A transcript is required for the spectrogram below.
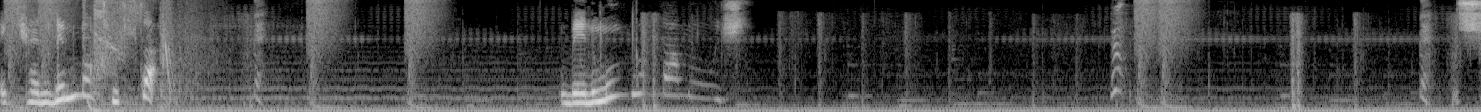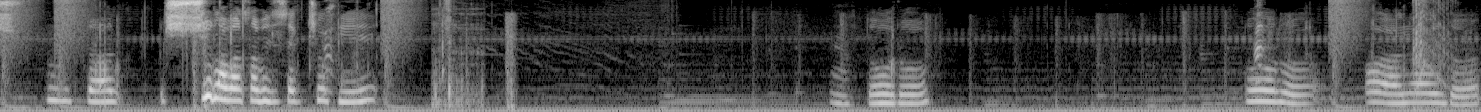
E kendin bas usta. Benim umurumda mı o iş? Şuradan şuna basabilsek çok iyi. Doğru. Doğru. Aa ne oldu?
